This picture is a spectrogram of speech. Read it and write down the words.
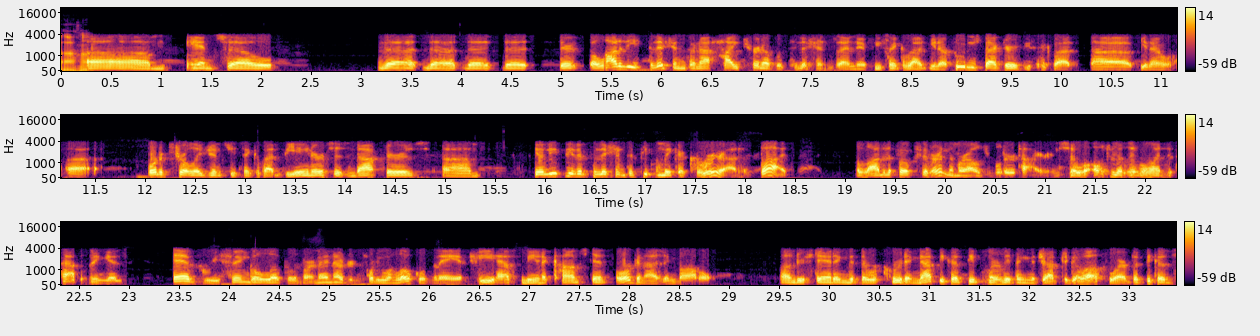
Uh-huh. Um, and so the the the the there a lot of these positions are not high turnover positions. And if you think about you know food inspectors, you think about uh, you know uh, border patrol agents, you think about VA nurses and doctors. Um, you know these, these are positions that people make a career out of, but a lot of the folks that are in them are eligible to retire. And so ultimately what winds up happening is every single local of our 941 locals in AFG has to be in a constant organizing model, understanding that they're recruiting, not because people are leaving the job to go elsewhere, but because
